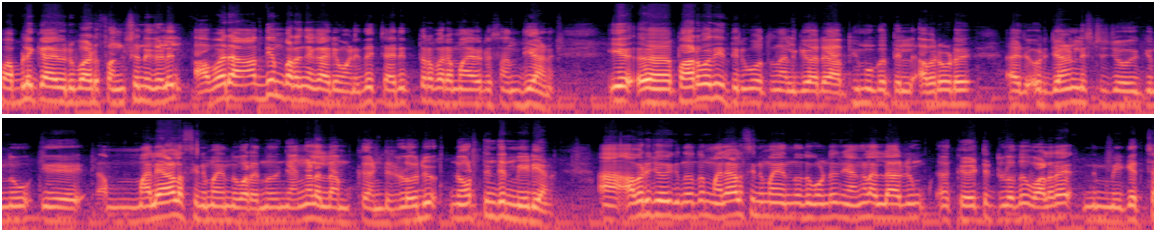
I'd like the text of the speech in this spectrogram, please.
പബ്ലിക്കായ ഒരുപാട് ഫംഗ്ഷനുകളിൽ അവരാദ്യം പറഞ്ഞ കാര്യമാണ്. ഇത് ചരിത്രപരമായ ഒരു സന്ധിയാണ് ഈ പാർവതി തിരുവോത്ത് നൽകിയ ഒരു അഭിമുഖത്തിൽ അവരോട് ഒരു ജേർണലിസ്റ്റ് ചോദിക്കുന്നു മലയാള സിനിമ എന്ന് പറയുന്നത് ഞങ്ങളെല്ലാം കണ്ടിട്ടുള്ള ഒരു നോർത്ത് ഇന്ത്യൻ മീഡിയ ആണ്. അവർ ചോദിക്കുന്നത് മലയാള സിനിമ എന്നതുകൊണ്ട് ഞങ്ങളെല്ലാവരും കേട്ടിട്ടുള്ളത് വളരെ മികച്ച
